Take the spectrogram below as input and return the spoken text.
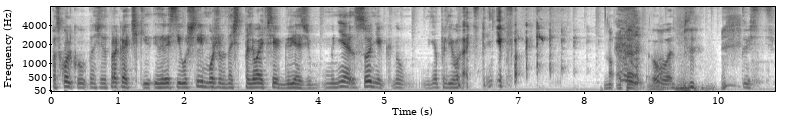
поскольку, значит, прокатчики из России ушли, можем, значит, поливать всех грязью. Мне Соник, ну, мне плевать, это не факт. Ну, это... Вот. То есть...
